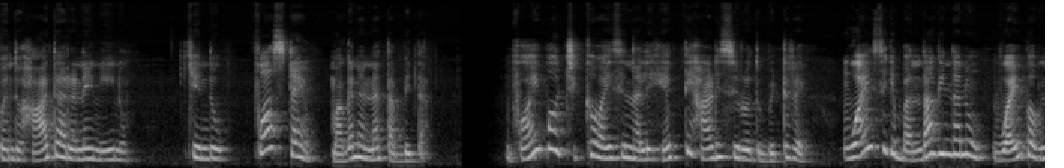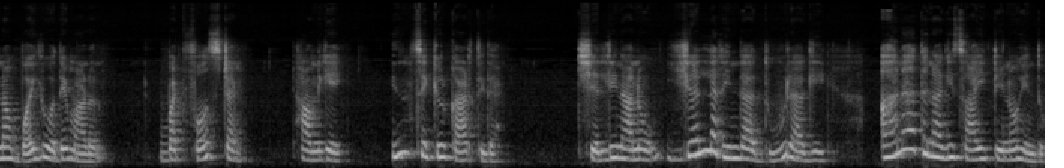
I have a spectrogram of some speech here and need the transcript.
ಒಂದು ಆಧಾರನೇ ನೀನು ಎಂದು ಫಸ್ಟ್ ಟೈಮ್ ಮಗನನ್ನು ತಬ್ಬಿದ್ದ. ವೈಭವ್ ಚಿಕ್ಕ ವಯಸ್ಸಿನಲ್ಲಿ ಎತ್ತಿ ಹಾಡಿಸಿರೋದು ಬಿಟ್ಟರೆ ವಯಸ್ಸಿಗೆ ಬಂದಾಗಿಂದನೂ ವೈಭವ್ನ ಬೈಯೋದೇ ಮಾಡೋನು. ಬಟ್ ಫಸ್ಟ್ ಟೈಮ್ ಅವನಿಗೆ ಇನ್ಸೆಕ್ಯೂರ್ ಕಾಡ್ತಿದೆ. ಚೆಲ್ಲಿ ನಾನು ಎಲ್ಲರಿಂದ ದೂರಾಗಿ ಅನಾಥನಾಗಿ ಸಾಯಿತೇನೋ ಎಂದು.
